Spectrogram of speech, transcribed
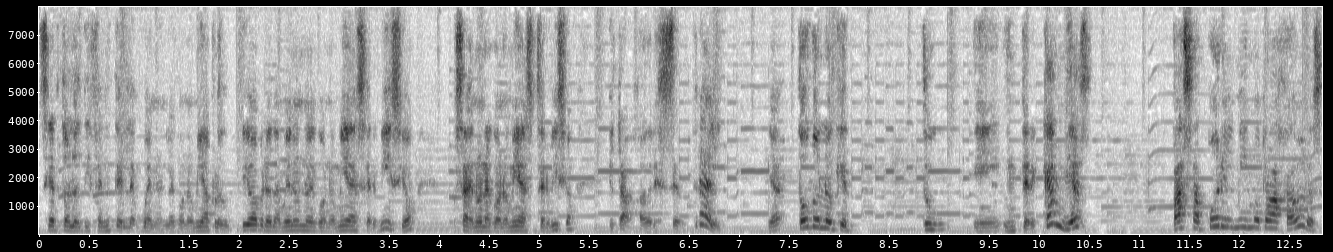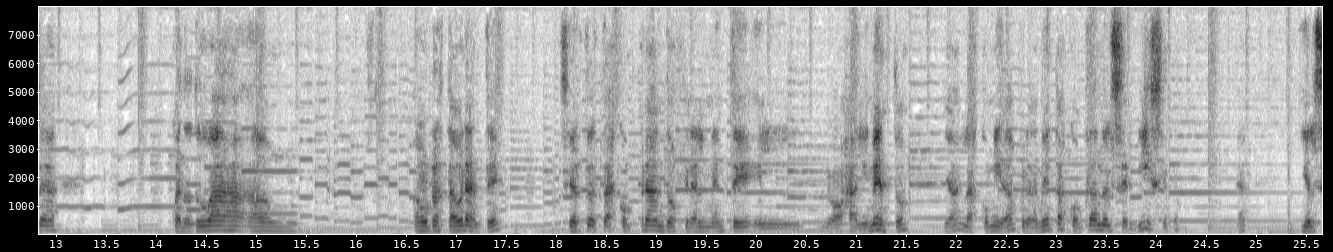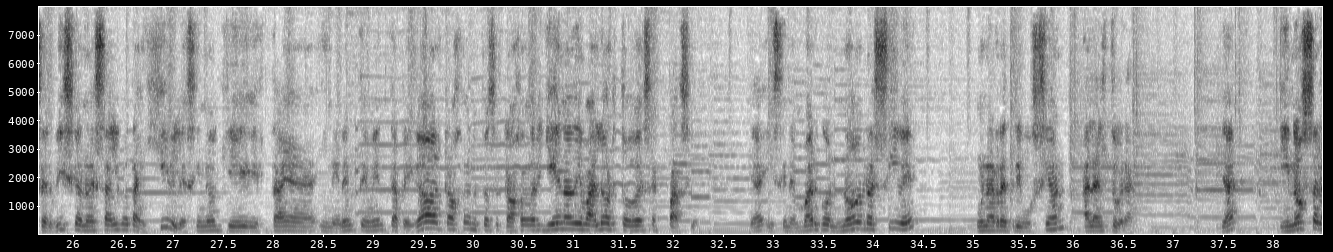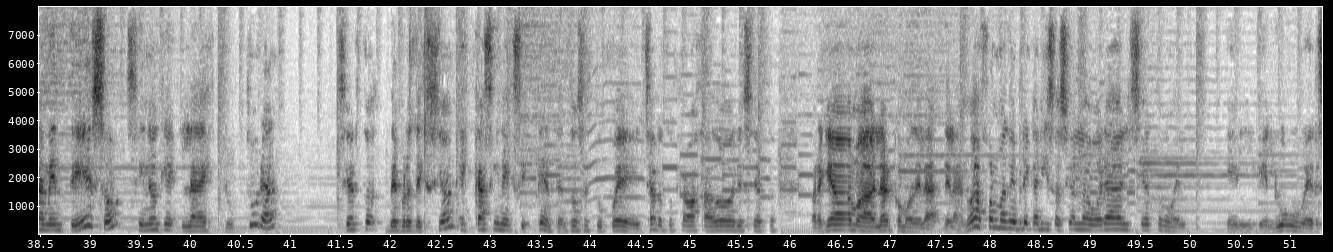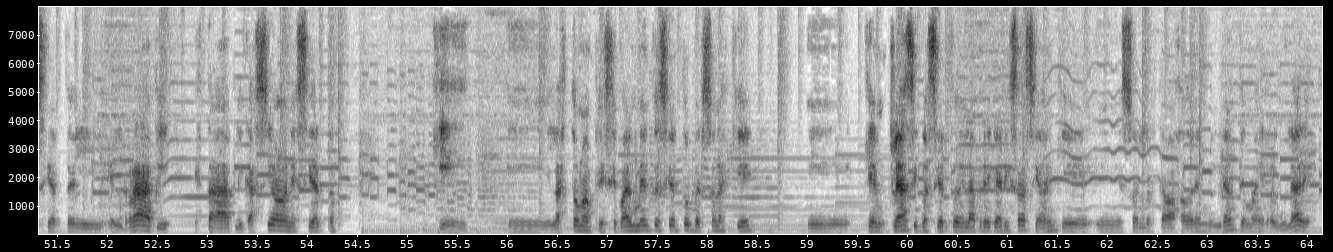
¿cierto?, los diferentes, bueno, en la economía productiva, pero también en una economía de servicio, o sea, en una economía de servicio, el trabajador es central, ¿ya? Todo lo que tú eh, intercambias pasa por el mismo trabajador, o sea, cuando tú vas a un, a un restaurante, ¿cierto? Estás comprando finalmente el, los alimentos, ¿ya? Las comidas, pero también estás comprando el servicio, ¿ya? Y el servicio no es algo tangible, sino que está inherentemente apegado al trabajador, entonces el trabajador llena de valor todo ese espacio, ¿ya? Y sin embargo no recibe una retribución a la altura, ¿ya? Y no solamente eso, sino que la estructura ¿cierto? De protección es casi inexistente. Entonces tú puedes echar a tus trabajadores, ¿cierto? ¿Para qué vamos a hablar como de, la, de las nuevas formas de precarización laboral, ¿cierto? Como el, el, el Uber, ¿cierto? El, el Rappi, estas aplicaciones, ¿cierto? Que eh, las toman principalmente, ¿cierto? Personas que, eh, que es un clásico, ¿cierto? De la precarización, que eh, son los trabajadores migrantes más irregulares,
